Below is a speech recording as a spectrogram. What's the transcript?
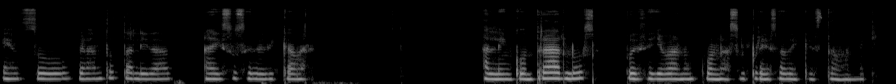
en su gran totalidad a eso se dedicaban. Al encontrarlos, pues se llevaron con la sorpresa de que estaban aquí.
